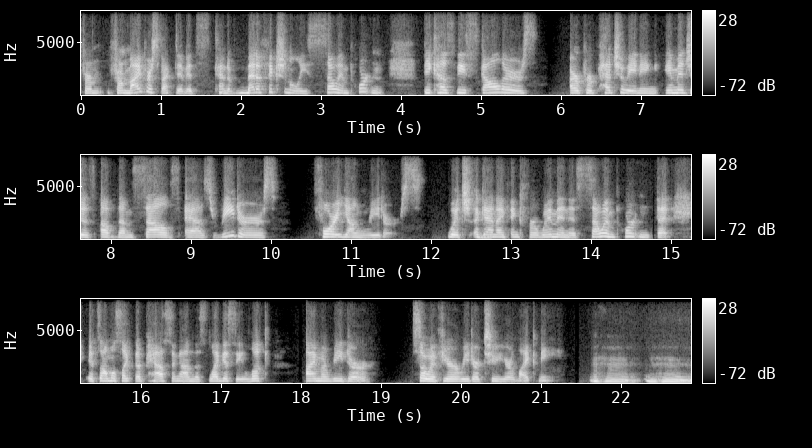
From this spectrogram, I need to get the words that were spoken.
from from my perspective, it's kind of metafictionally so important because these scholars are perpetuating images of themselves as readers for young readers which mm-hmm. again i think for women is so important that it's almost like they're passing on this legacy look i'm a reader so if you're a reader too you're like me mm-hmm. Mm-hmm.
